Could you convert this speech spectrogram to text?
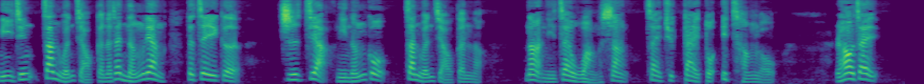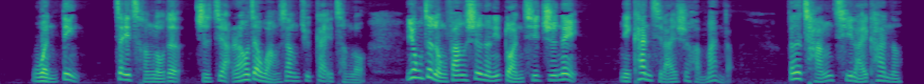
你已经站稳脚跟了，在能量的这一个支架，你能够站稳脚跟了，那你再往上再去盖多一层楼，然后再稳定。这一层楼的支架，然后再往上去盖一层楼，用这种方式呢，你短期之内你看起来是很慢的，但是长期来看呢，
